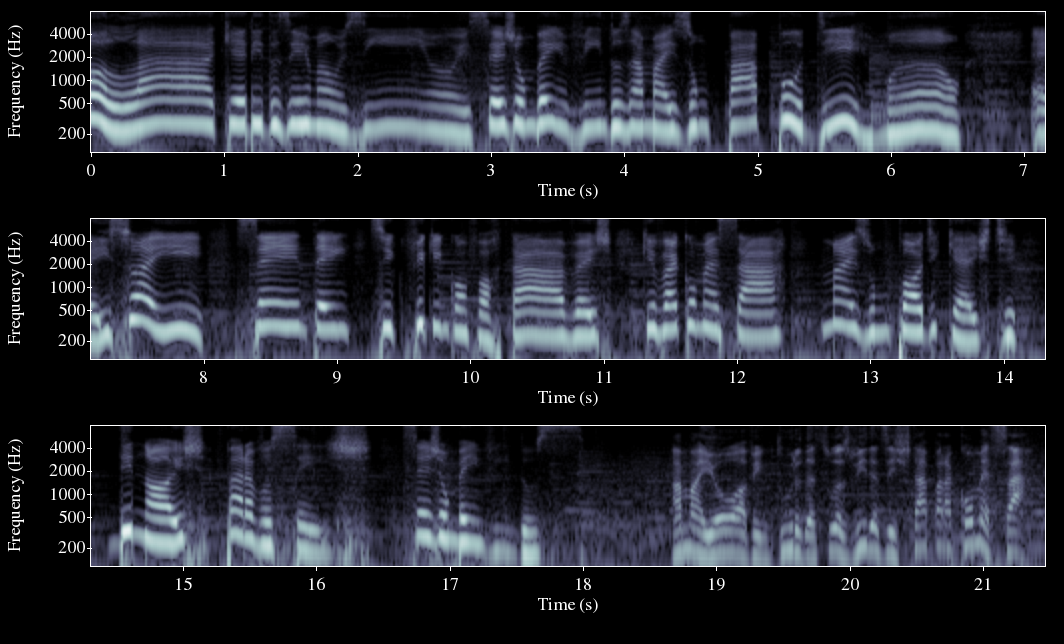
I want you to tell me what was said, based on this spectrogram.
Olá, queridos irmãozinhos, sejam bem-vindos a mais um Papo de Irmão. É isso aí, sentem, se fiquem confortáveis, que vai começar mais um podcast de nós para vocês. Sejam bem-vindos. A maior aventura das suas vidas está para começar.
